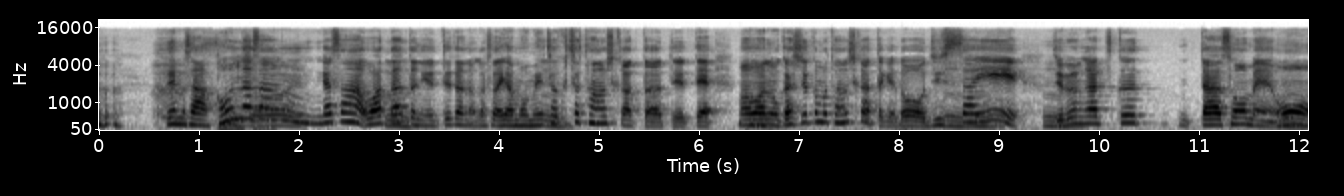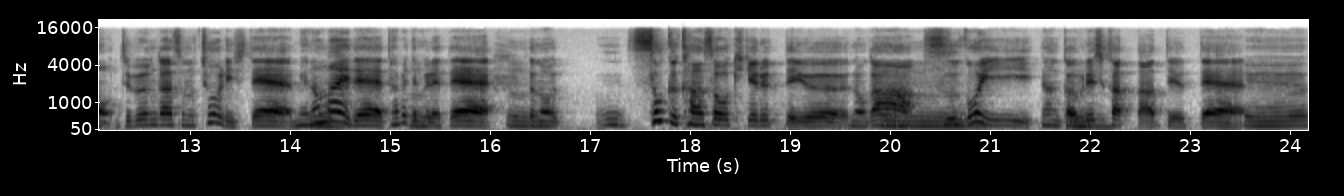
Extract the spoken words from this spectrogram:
な。でもさ本田さんがさ終わった後に言ってたのがさ「いやもうめちゃくちゃ楽しかった」って言って、まあ、あの合宿も楽しかったけど実際、自分が作ったそうめんを自分がその調理して目の前で食べてくれて、そのうん。即感想を聞けるっていうのがすごいなんか嬉しかったって言って。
